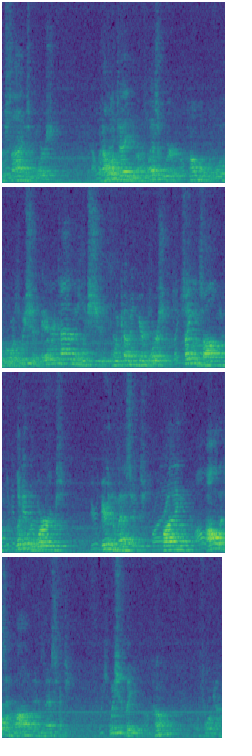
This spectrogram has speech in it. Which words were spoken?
the signs of worship. But I want to tell you, unless we're humble before the Lord, we should, every time that we should, we come in here to worship, singing songs, look at the words, hearing the message, praying, all that's involved in the message, we should be humble before God.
